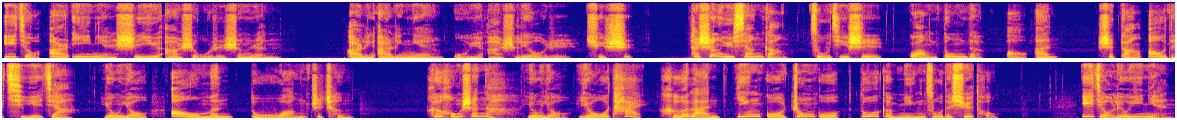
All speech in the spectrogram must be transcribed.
一九二一年十一月二十五日生人，二零二零年五月二十六日去世。他生于香港，祖籍是广东的宝安，是港澳的企业家，拥有“澳门赌王”之称。何鸿燊呐，拥有犹太、荷兰、英国、中国多个民族的血统。一九六一年，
